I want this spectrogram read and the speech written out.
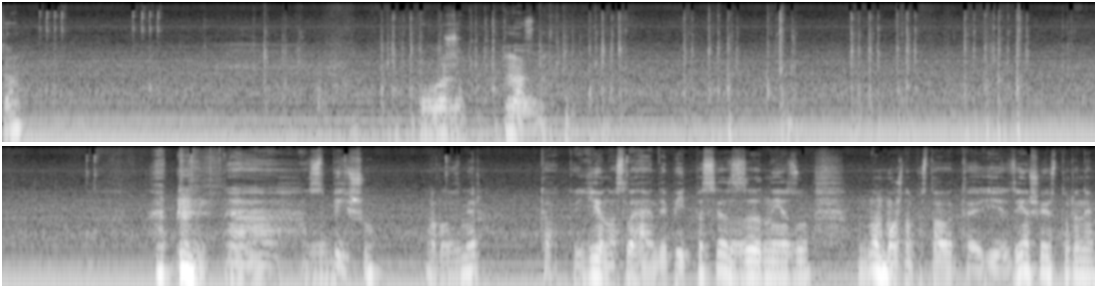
та ввожу назву. Е, Збільшу розмір. Так, є у нас легенди підписи знизу. Ну, можна поставити і з іншої сторони.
